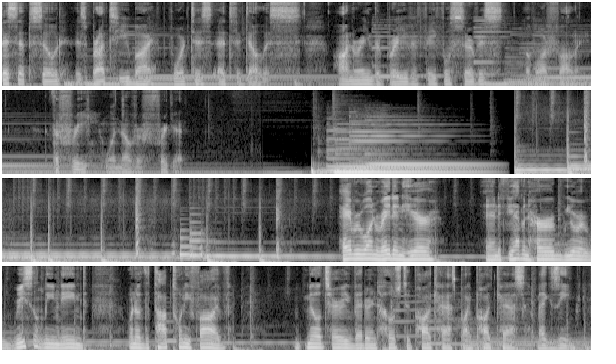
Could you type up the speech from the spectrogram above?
This episode is brought to you by Fortis et Fidelis, honoring the brave and faithful service of our fallen. The free will never forget. Hey everyone, Raiden here. And if you haven't heard, we were recently named one of the top 25 military veteran hosted podcast by Podcast Magazine.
